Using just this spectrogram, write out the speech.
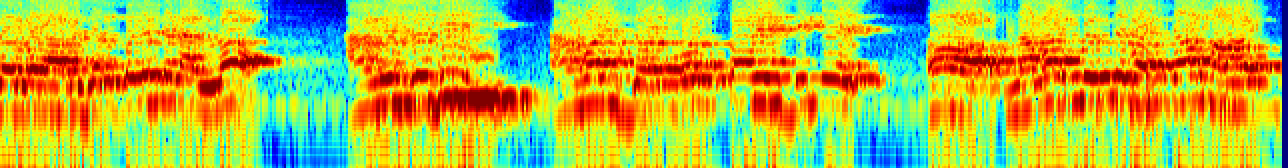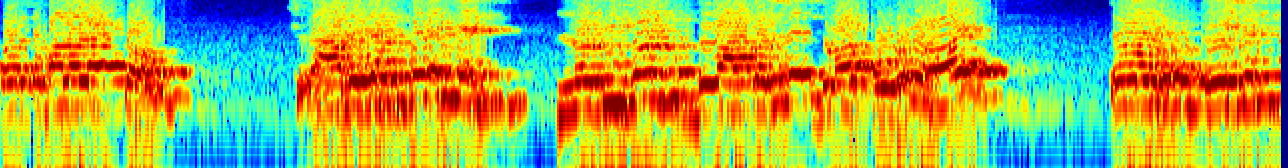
দরবারে আবেদন করেছেন, আল্লাহ, আমি যদি আমার জন্মস্থানের দিকে নামাজ পড়তে পারতাম, আমার কত ভালো লাগতো। আবেদন করেছেন দোয়া করলে দোয়া কবুল হয়। তো এই জন্য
